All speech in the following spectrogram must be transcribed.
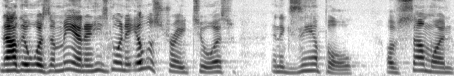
now there was a man, and He's going to illustrate to us an example of someone,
